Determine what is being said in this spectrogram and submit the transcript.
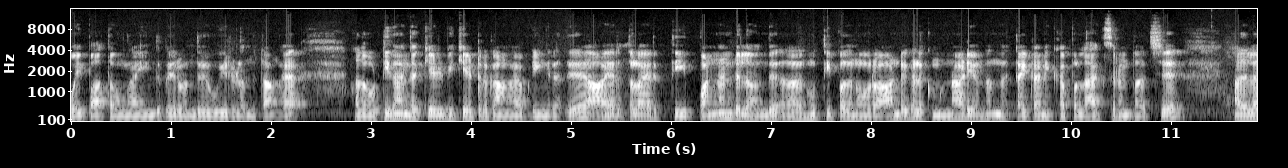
போய் பார்த்தவங்க ஐந்து பேர் வந்து உயிரிழந்துட்டாங்க. அதை ஒட்டி தான் இந்த கேள்வி கேட்டிருக்காங்க அப்படிங்கிறது. ஆயிரத்தி தொள்ளாயிரத்தி பன்னெண்டில் வந்து அதாவது நூற்றி பதினோரு ஆண்டுகளுக்கு முன்னாடி வந்து அந்த டைட்டானிக் கப்பல் ஆக்சிடென்ட் ஆச்சு. அதில்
